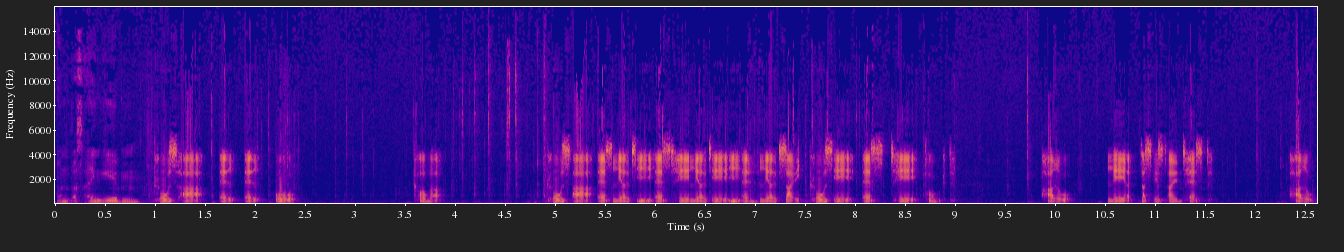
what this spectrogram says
Und was eingeben. Groß A, L, L, O. Komma. Groß A, S, L, T, S, T, L, T, I, N, Leerzeit, Groß E, S, T, Punkt. Hallo. Leer, das ist ein Test. Hallo.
